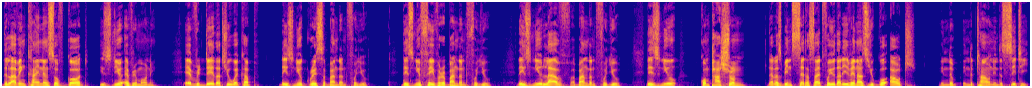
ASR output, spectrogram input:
The loving kindness of God is new every morning. Every day that you wake up, there is new grace abundant for you. There is new favor abundant for you. There is new love abundant for you. There is new compassion that has been set aside for you that even as you go out in the in the town, in the city,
